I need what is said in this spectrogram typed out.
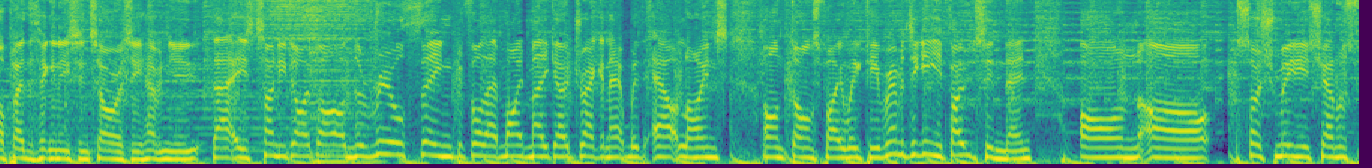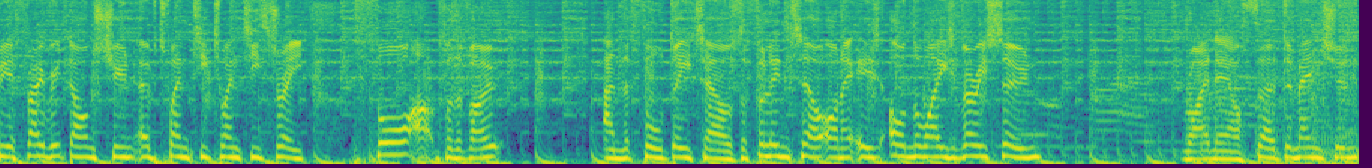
got to play the thing in its entirety, haven't you? That is Tony Di Bart on The Real Thing. Before that, Mike Mago out with Outlines on Dance Party Weekly. Remember to get your votes in then on our social media channels for your favourite dance tune of 2023. Four up for the vote and the full details, the full intel on it is on the way very soon. Right now, Third Dimension.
